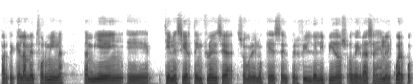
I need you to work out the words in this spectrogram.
Aparte que la metformina también eh, tiene cierta influencia sobre lo que es el perfil de lípidos o de grasas en el cuerpo,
